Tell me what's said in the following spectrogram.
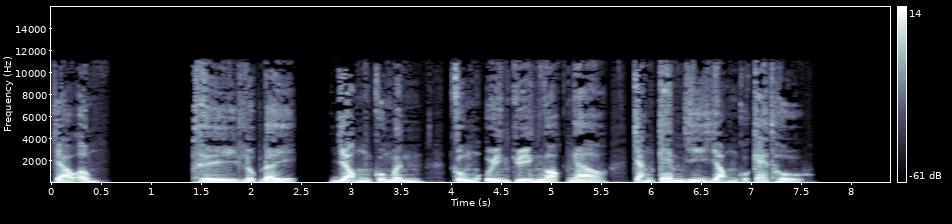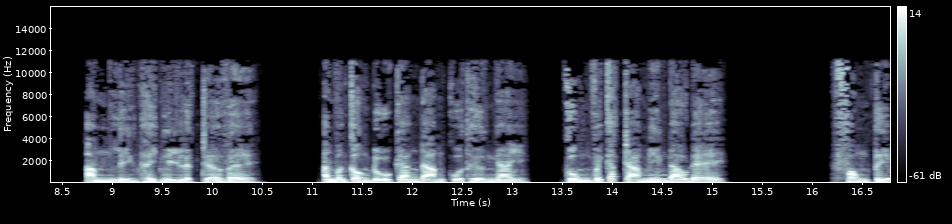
chào ông, thì lúc đấy giọng của mình cũng uyển chuyển ngọt ngào, chẳng kém gì giọng của kẻ thù. Anh liền thấy nghị lực trở về. Anh vẫn còn đủ can đảm của thường ngày, cùng với cách trả miếng đáo để. Phong tiếp.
